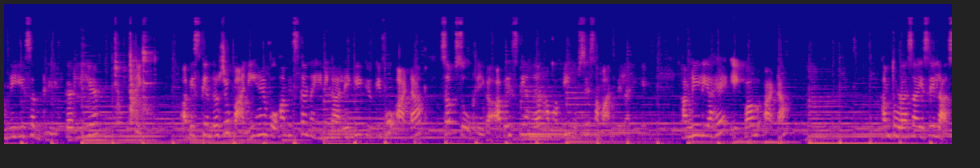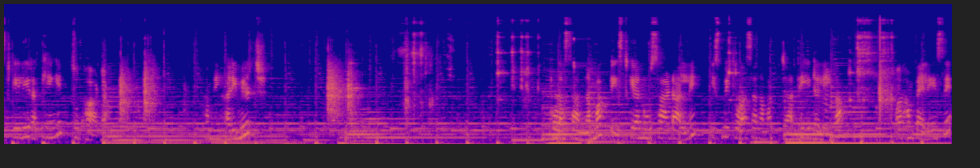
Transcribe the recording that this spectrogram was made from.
हमने ये सब ग्रेट कर लिया है। देखो, अब इसके अंदर जो पानी है, वो हम इसका नहीं निकालेंगे क्योंकि वो आटा सब सोख लेगा। अब इसके अंदर हम अपनी दूसरे सामान मिलाएँगे। हमने लिया है एक बाउल आटा। हम थोड़ा सा इसे लास्ट के लिए रखेंगे, सूखा आटा। हमने हरी मिर्च। थोड़ा सा नमक टेस्ट के अनुसार डाल लें इसमें थोड़ा सा नमक ज़्यादा ही डलेगा और हम पहले इसे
